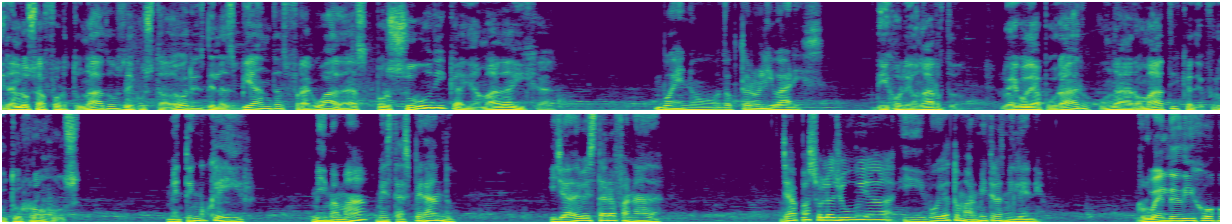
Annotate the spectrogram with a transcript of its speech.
eran los afortunados degustadores de las viandas fraguadas por su única y amada hija, Bueno, doctor Olivares, dijo Leonardo, luego de apurar una aromática de frutos rojos. me tengo que ir. Mi mamá me está esperando. Y ya debe estar afanada. Ya pasó la lluvia y voy a tomar mi Transmilenio. Rubén le dijo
